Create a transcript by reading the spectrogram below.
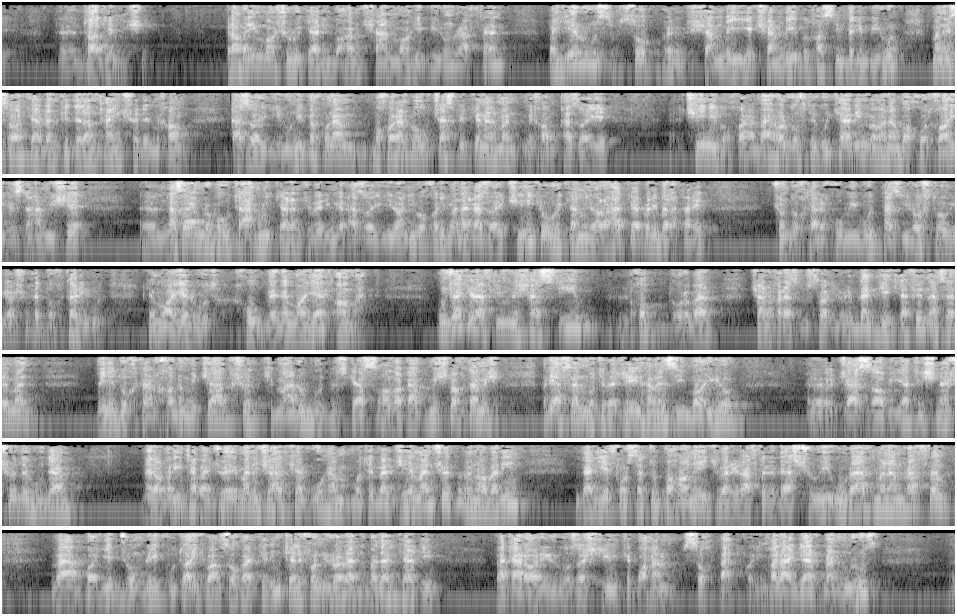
داده میشه. بنابراین ما شروع کردیم با هم چند ماهی بیرون رفتن و یه روز صبح شنبه یک شنبه بود خواستیم بریم بیرون. من اصرار کردم که دلم تنگ شده می‌خوام غذای ایرونی بخونم بخورم و او چسبید که نه من می‌خوام غذای چینی بخورم. به حال گفتگو کردیم و منم با خودخواهی مثل همیشه نظرم رو با او تحمیل کردم که بریم یه غذای ایرانی بخوریم و نه غذای چینی که او رو کمی ناراحت کرد ولی بالاخره چون دختر خوبی بود پذیرفت و یا شاید دختری بود که مایل بود خوب به نمایت آمد. اونجا که رفتیم نشستیم خب دور بر چند نفر از دوستان ایرانی بودن. یک دفعه نظر من به یه دختر خانمی جلب شد که معلوم بود مثل که از سالها قبل میشناختمش ولی اصلا متوجه این همه زیبایی و جذابیتش نشده بودم. بنابراین توجه منو جلب کرد. او هم متوجه من شد و بنابراین در یه فرصت و بهانه‌ای که برای رفتن دستشویی او رفت منم رفتم و با یه جمله کوتاهی که با هم صحبت کردیم تلفنی رو رد و بدل کردیم و قراری رو گذاشتیم که با هم صحبت کنیم. حالا اگر من اون روز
